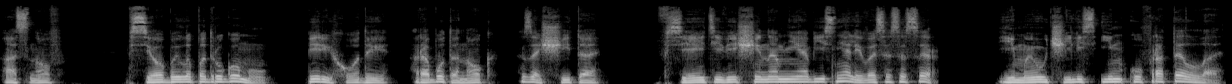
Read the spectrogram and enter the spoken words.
основ. Все было по-другому. Переходы, работа ног, защита. Все эти вещи нам не объясняли в СССР. И мы учились им у Фрателла.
